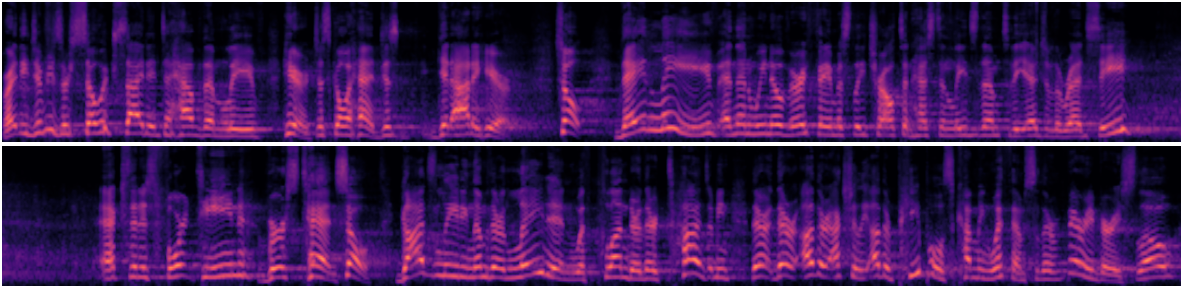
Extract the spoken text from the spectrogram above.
Right? The Egyptians are so excited to have them leave. Here, just go ahead, just get out of here. So they leave, and then we know very famously Charlton Heston leads them to the edge of the Red Sea. Exodus 14, verse 10. So, God's leading them. They're laden with plunder. There are tons. I mean, there, there are other, actually, other peoples coming with them. So, they're very, very slow.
